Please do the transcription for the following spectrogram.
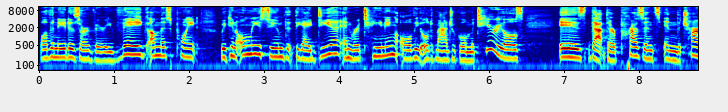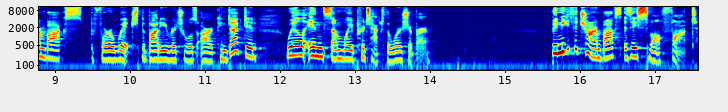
While the natives are very vague on this point, we can only assume that the idea in retaining all the old magical materials is that their presence in the charm box, before which the body rituals are conducted, will in some way protect the worshiper. Beneath the charm box is a small font.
